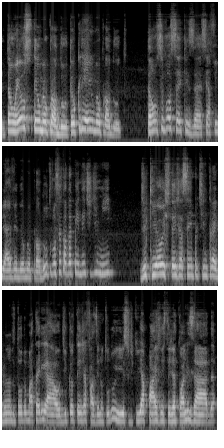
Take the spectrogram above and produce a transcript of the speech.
Então eu tenho o meu produto, eu criei o meu produto. Então, se você quiser se afiliar e vender o meu produto, você está dependente de mim. De que eu esteja sempre te entregando todo o material, de que eu esteja fazendo tudo isso, de que a página esteja atualizada,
